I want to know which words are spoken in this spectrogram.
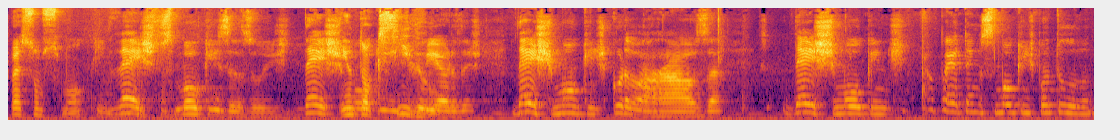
Parece um smoking. 10 smokings azuis, 10 E um smokings verdes, 10 smokings cor-de-rosa, 10 smokings. Ah, pá, eu tenho smokings para tudo.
